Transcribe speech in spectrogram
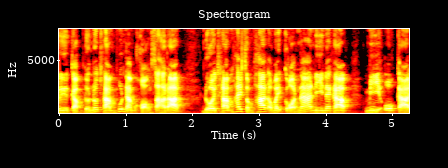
รือกับโดนัลด์ทรัมป์ผู้นำของสหรัฐ โดยทรัมป์ให้สัมภาษณ์เอาไว้ก่อนหน้านี้นะครับ มีโอกาส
